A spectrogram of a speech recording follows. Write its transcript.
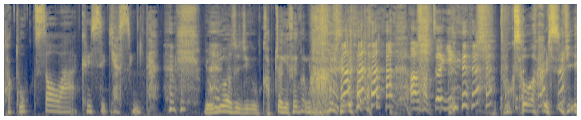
탁구? 독서와 글쓰기였습니다. 여기 와서 지금 갑자기 생각나. 아 갑자기 독서와 글쓰기.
